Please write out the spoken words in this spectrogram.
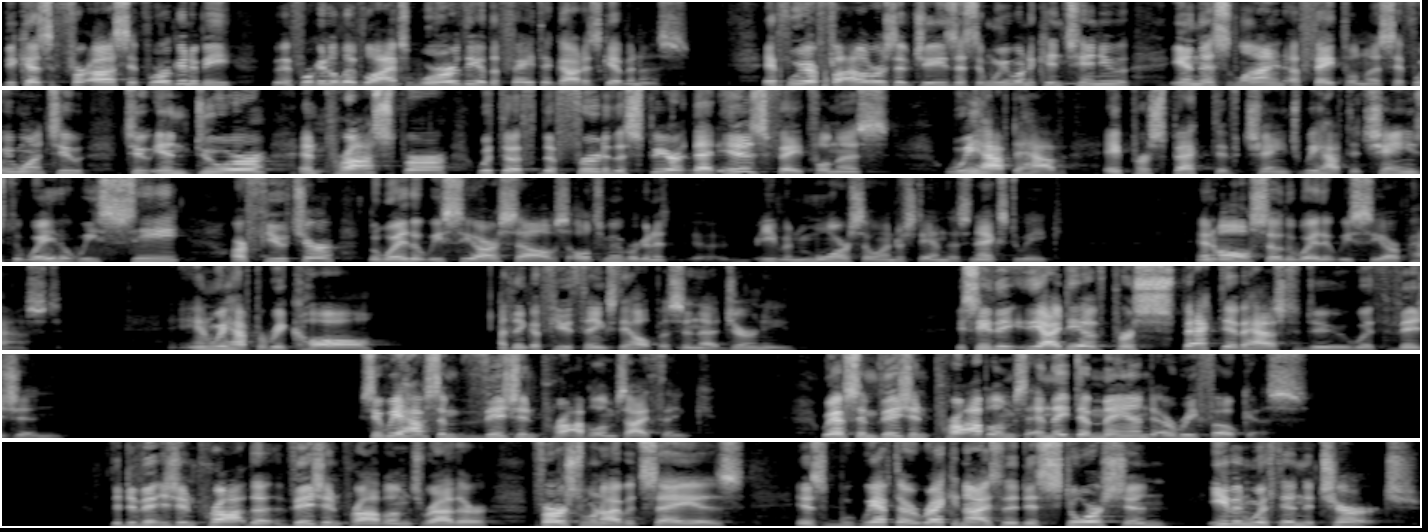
Because for us, if we're going to be, if we're going to live lives worthy of the faith that God has given us, If we are followers of Jesus and we want to continue in this line of faithfulness, if we want to, to endure and prosper with the, the fruit of the Spirit that is faithfulness, we have to have a perspective change. We have to change the way that we see our future, the way that we see ourselves. Ultimately, we're going to uh, even more so understand this next week, and also the way that we see our past. And we have to recall, I think, a few things to help us in that journey. You see, the, the idea of perspective has to do with vision. See, we have some vision problems, I think. We have some vision problems, and they demand a refocus. The, division pro- the vision problems, rather, first one I would say is, is we have to recognize the distortion even within the church.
